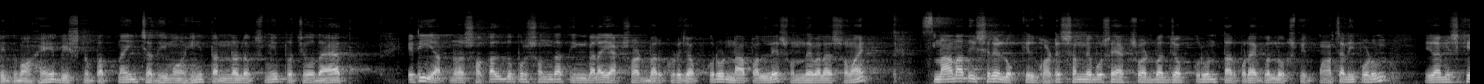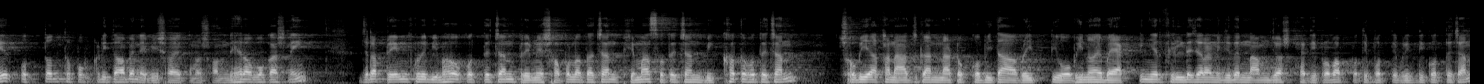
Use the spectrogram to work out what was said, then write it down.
বিদ্মহে বিষ্ণুপত্নাই চ ধীমহি, তন্নলক্ষ্মী প্রচোদয়াত এটি আপনারা সকাল, দুপুর, সন্ধ্যা তিন বেলায় একশো আটবার করে জপ করুন। না পারলে সন্ধেবেলার সময় স্নানাদি সেরে লক্ষ্মীর ঘটের সামনে বসে একশো আটবার জপ করুন। তারপর একবার লক্ষ্মীর পাঁচালি পড়ুন। নিরামিষ খেয়ে অত্যন্ত উপকৃত হবেন। এ বিষয়ে কোনো সন্দেহের অবকাশ নেই। যারা প্রেম করে বিবাহ করতে চান, প্রেমে সফলতা চান, ফেমাস হতে চান, বিখ্যাত হতে চান ছবি আঁকা নাচ গান নাটক, কবিতা, আবৃত্তি, অভিনয় বা অ্যাক্টিংয়ের ফিল্ডে যারা নিজেদের নাম যশ, খ্যাতি, প্রভাব, প্রতিপত্তি বৃদ্ধি করতে চান,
